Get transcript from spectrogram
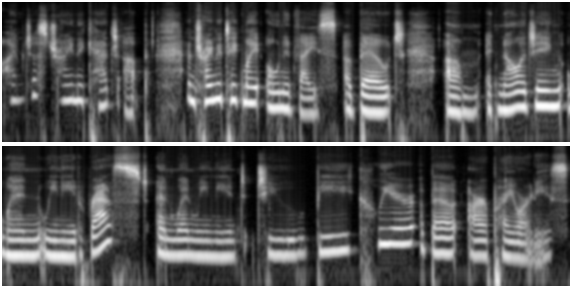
I'm just trying to catch up and trying to take my own advice about um, acknowledging when we need rest and when we need to be clear about our priorities.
